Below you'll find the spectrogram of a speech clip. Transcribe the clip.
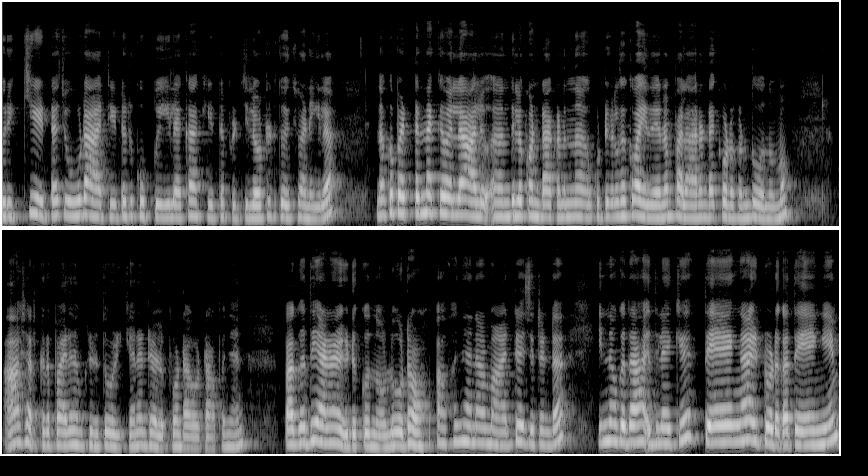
ഉരുക്കിയിട്ട് ചൂടാറ്റിയിട്ട് ഒരു കുപ്പിയിലേക്ക് ആക്കിയിട്ട് ഫ്രിഡ്ജിലോട്ട് എടുത്ത് വെക്കുകയാണെങ്കിൽ നമുക്ക് പെട്ടെന്നൊക്കെ വല്ല ആലു എന്തെങ്കിലുമൊക്കെ ഉണ്ടാക്കണമെന്ന് കുട്ടികൾക്കൊക്കെ വൈകുന്നേരം പലഹാരം ഉണ്ടാക്കി കൊടുക്കണം തോന്നുമ്പോൾ ആ ശർക്കരപ്പാരി നമുക്ക് എടുത്ത് ഒഴിക്കാനായിട്ട് എളുപ്പമുണ്ടാവും കേട്ടോ. അപ്പോൾ ഞാൻ പകുതിയാണ് എടുക്കുന്നുള്ളൂ കേട്ടോ. അപ്പോൾ ഞാൻ മാറ്റി വെച്ചിട്ടുണ്ട്. ഇനി നമുക്കിതാ ഇതിലേക്ക് തേങ്ങ ഇട്ട് കൊടുക്കാം. തേങ്ങയും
